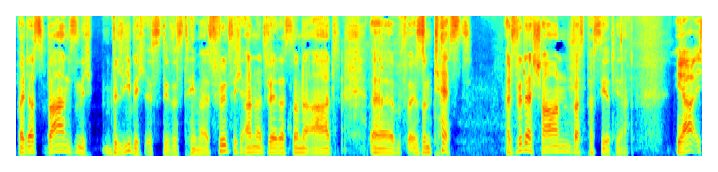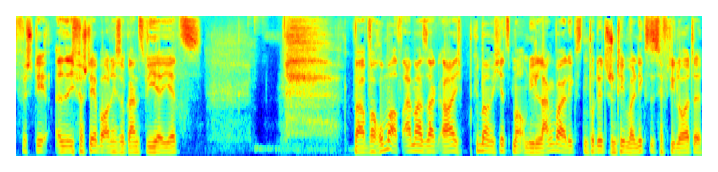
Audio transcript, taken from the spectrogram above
Weil das wahnsinnig beliebig ist, dieses Thema. Es fühlt sich an, als wäre das so eine Art, äh, so ein Test. Als will er schauen, was passiert hier. Ja, ich verstehe, also ich verstehe aber auch nicht so ganz, wie er jetzt, warum er auf einmal sagt, ah, ich kümmere mich jetzt mal um die langweiligsten politischen Themen, weil nichts ist ja für die Leute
